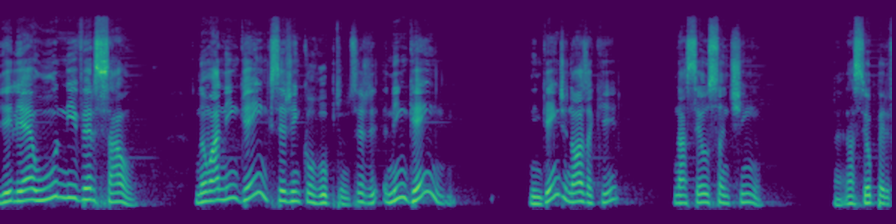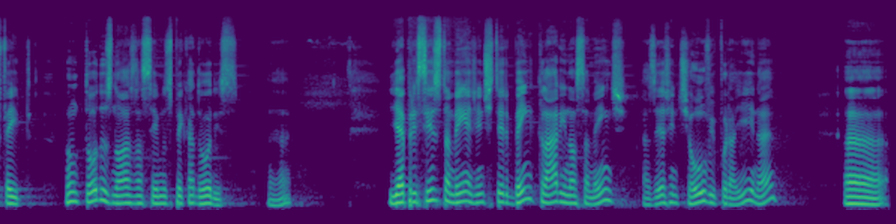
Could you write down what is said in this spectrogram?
E ele é universal. Não há ninguém que seja incorrupto, ou seja, ninguém, ninguém de nós aqui nasceu santinho né? nasceu perfeito. Não todos nós nascemos pecadores. Né? E é preciso também a gente ter bem claro em nossa mente, às vezes a gente ouve por aí, né? Uh,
